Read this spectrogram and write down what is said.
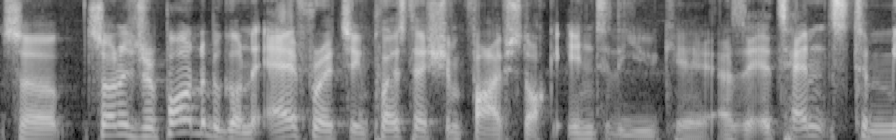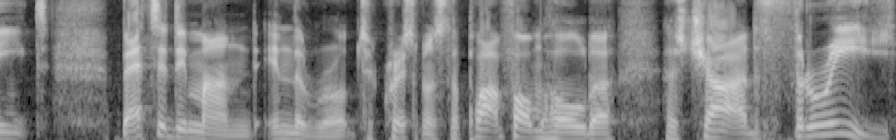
so Sony's reportedly begun air freighting PlayStation 5 stock into the UK as it attempts to meet better demand in the run up to Christmas. The platform holder has chartered three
